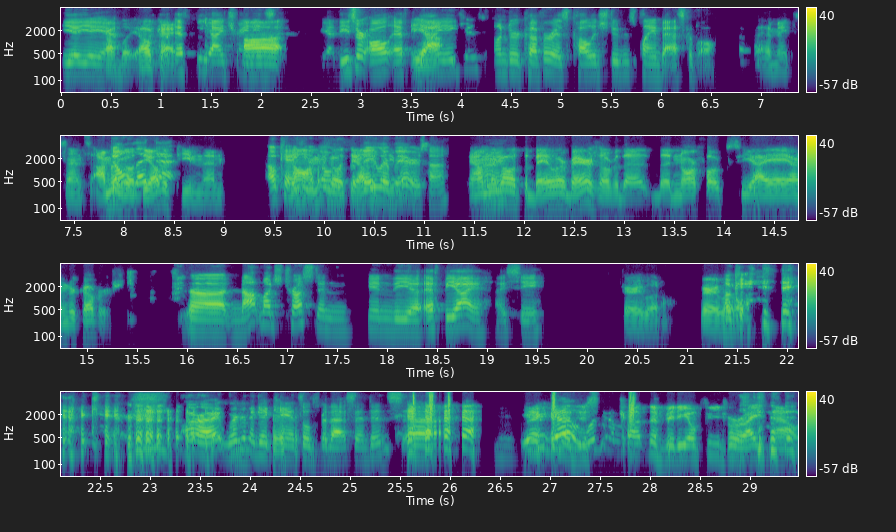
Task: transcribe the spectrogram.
Yeah, yeah, yeah. Probably. Okay. FBI training. Uh. Yeah, these are all FBI yeah. agents undercover as college students playing basketball. That makes sense. I'm Don't gonna go with the other team then. Okay, No, you're I'm gonna going go with with the, Baylor team. Bears, huh? Yeah, I'm gonna Alright. go with the Baylor Bears over the the Norfolk CIA undercovers. Uh, not much trust in in the uh, FBI. I see. Very little. Very little. Okay. okay. All right, we're gonna get canceled for that sentence. Uh, here we They're go. Just We're gonna- cut the video feed right now.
